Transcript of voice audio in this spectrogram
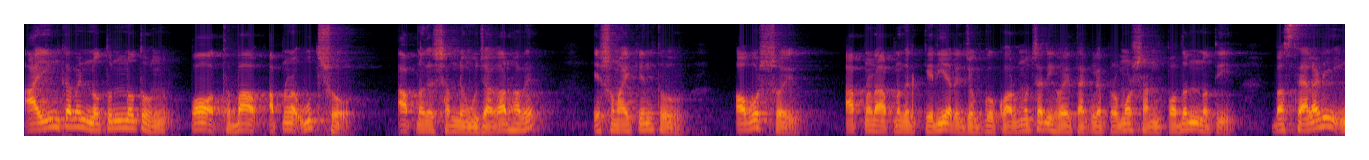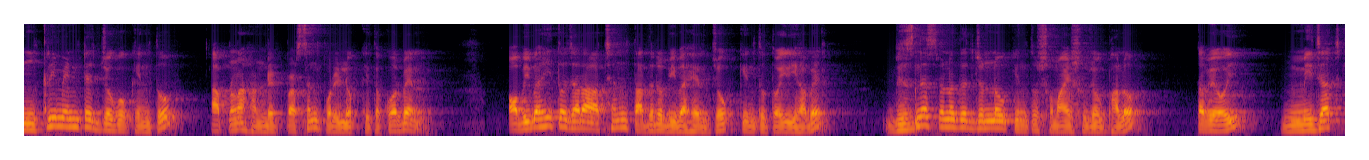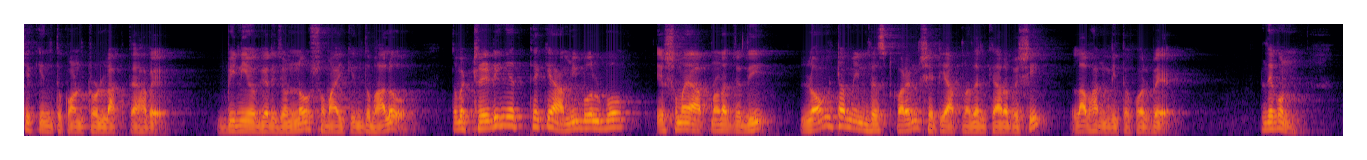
আই ইনকামের নতুন নতুন পথ বা আপনার উৎস আপনাদের সামনে উজাগার হবে। এ সময় কিন্তু অবশ্যই আপনারা আপনাদের কেরিয়ারে যোগ্য কর্মচারী হয়ে থাকলে প্রমোশন পদোন্নতি বা স্যালারি ইনক্রিমেন্টের যোগও কিন্তু আপনারা হান্ড্রেড পারসেন্ট পরিলক্ষিত করবেন। অবিবাহিত যারা আছেন, তাদেরও বিবাহের যোগ কিন্তু তৈরি হবে। বিজনেসম্যানদের জন্যও কিন্তু সময় সুযোগ ভালো। তবে ওই মেজাজকে কিন্তু কন্ট্রোল রাখতে হবে। বিনিয়োগের জন্যও সময় কিন্তু ভালো। তবে ট্রেডিংয়ের থেকে আমি বলব, এ সময় আপনারা যদি লং টার্ম ইনভেস্ট করেন, সেটি আপনাদেরকে আরও বেশি লাভান্বিত করবে। দেখুন,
